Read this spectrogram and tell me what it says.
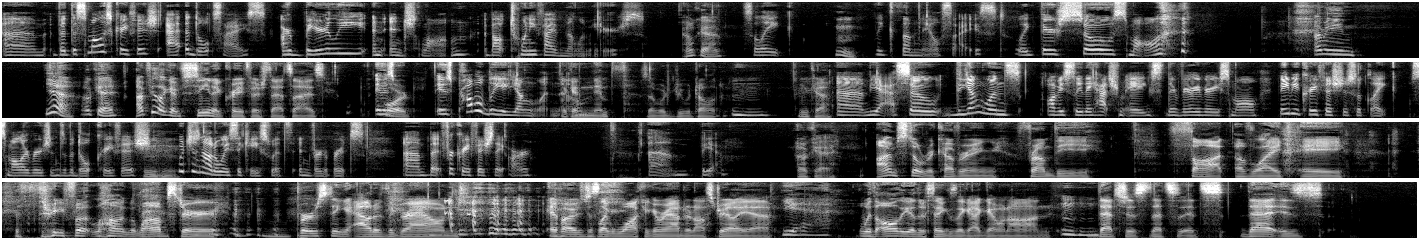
Um, but the smallest crayfish at adult size are barely an inch long, about 25 millimeters. okay. So, like, Hmm. like thumbnail sized. Like, they're so small. I mean, yeah, okay. I feel like I've seen a crayfish that size, it was or it was probably a young one, though. like a nymph. Is that what you would call it? Mm-hmm. Okay. Um, yeah, so the young ones, obviously, they hatch from eggs. They're very, very small. Baby crayfish just look like smaller versions of adult crayfish, which is not always the case with invertebrates. Um, but for crayfish, they are. Um, but yeah. Okay. I'm still recovering from the thought of like a three foot long lobster bursting out of the ground if I was just like walking around in Australia Yeah. With all the other things they got going on. That's just, that's, it's, that is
